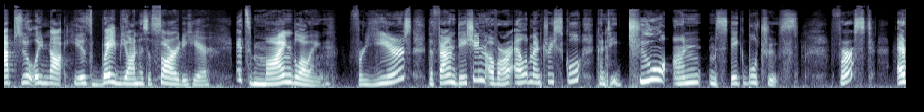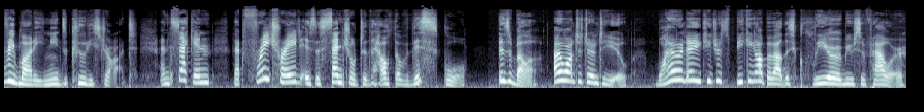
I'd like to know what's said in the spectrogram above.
Absolutely not. He is way beyond his authority here. It's mind blowing. For years, the foundation of our elementary school contained two unmistakable truths. First, everybody needs a cootie strut. And second, that free trade is essential to the health of this school. Isabella, I want to turn to you. Why aren't any teachers speaking up about this clear abuse of power?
